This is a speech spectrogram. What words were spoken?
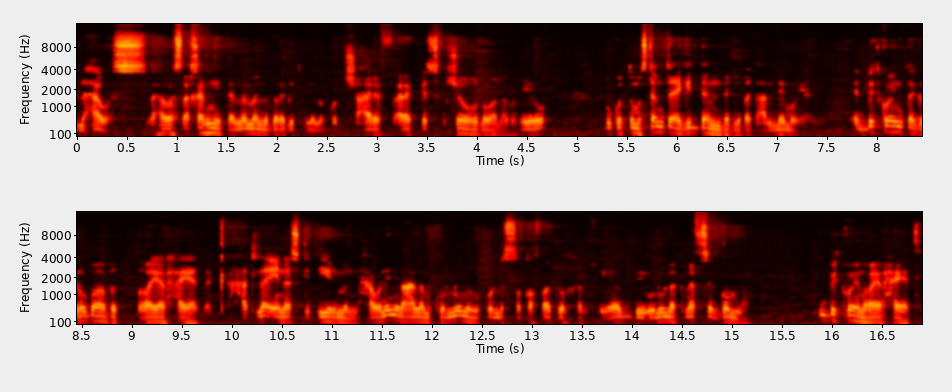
لهوس. الهوس أخدني تماما لدرجة إني ما كنتش عارف أركز في شغل ولا في غيره وكنت مستمتع جدا باللي بتعلمه يعني. البيتكوين تجربة بتغير حياتك. هتلاقي ناس كتير من حوالين العالم كله من كل الثقافات والخلفيات بيقولوا لك نفس الجملة. البيتكوين غير حياتي.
